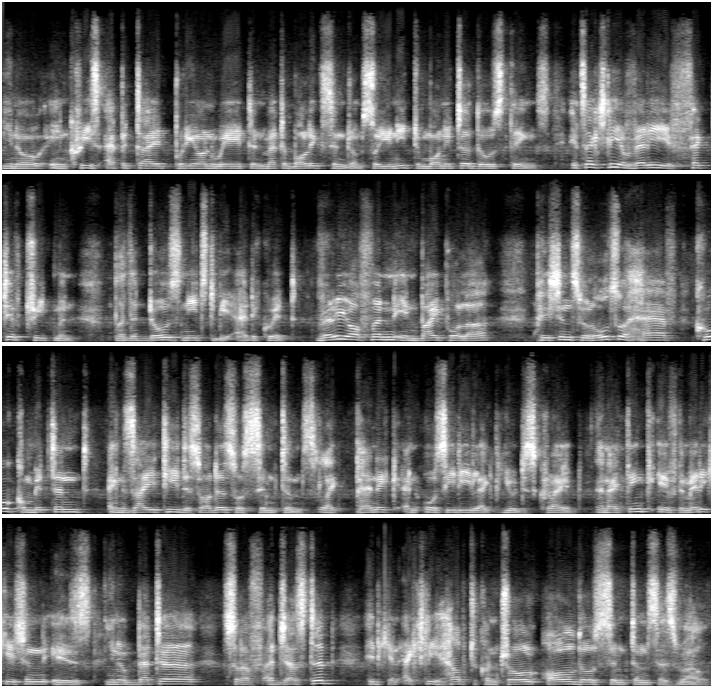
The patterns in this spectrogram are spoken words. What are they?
you know, increase appetite, putting on weight, and metabolic syndrome. So you need to monitor those things. It's actually a very effective treatment, but the dose needs to be adequate. Very often in bipolar, patients will also have concomitant anxiety disorders or symptoms like panic and OCD, like you described. And I think if the medication is, you know, better sort of adjusted, it can actually help to control all those symptoms as well.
